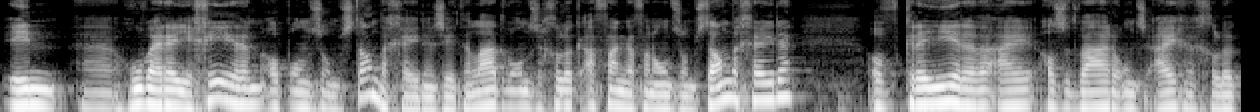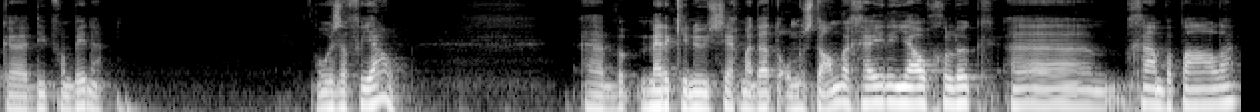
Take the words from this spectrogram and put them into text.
in uh, hoe wij reageren op onze omstandigheden zit. En laten we onze geluk afvangen van onze omstandigheden? Of creëren we als het ware ons eigen geluk uh, diep van binnen? Hoe is dat voor jou? Uh, merk je nu zeg maar, dat de omstandigheden jouw geluk uh, gaan bepalen?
